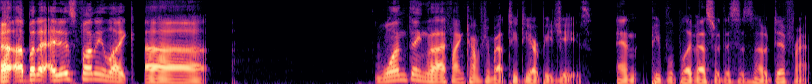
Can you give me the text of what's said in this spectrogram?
Uh, uh, but it is funny like uh one thing that I find comforting about TTRPGs and people who play Vesser this is no different.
